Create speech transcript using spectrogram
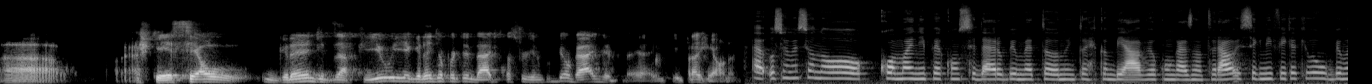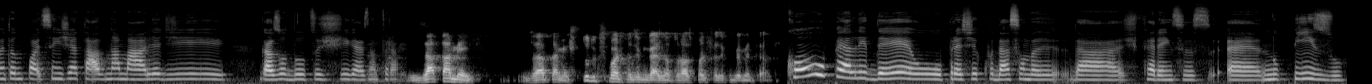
uh, acho que esse é o grande desafio e a grande oportunidade que está surgindo para o biogás é, e para a gel. Né? É, o senhor mencionou como a NP considera o biometano intercambiável com gás natural, isso significa que o biometano pode ser injetado na malha de gasodutos de gás natural. Exatamente. Exatamente. Tudo que você pode fazer com gás natural, você pode fazer com biometano. Com o PLD, o preço de liquidação das diferenças é, no piso,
